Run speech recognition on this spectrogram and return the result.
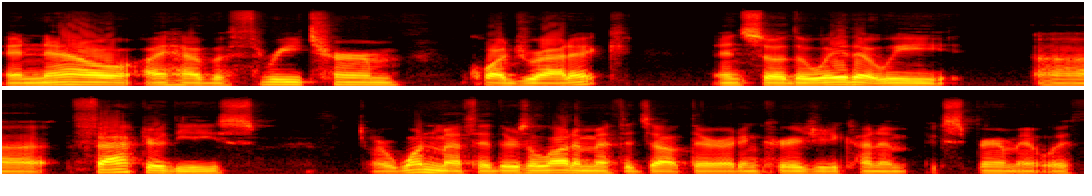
And now I have a three-term quadratic. And so the way that we uh, factor these, or one method, there's a lot of methods out there. I'd encourage you to kind of experiment with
